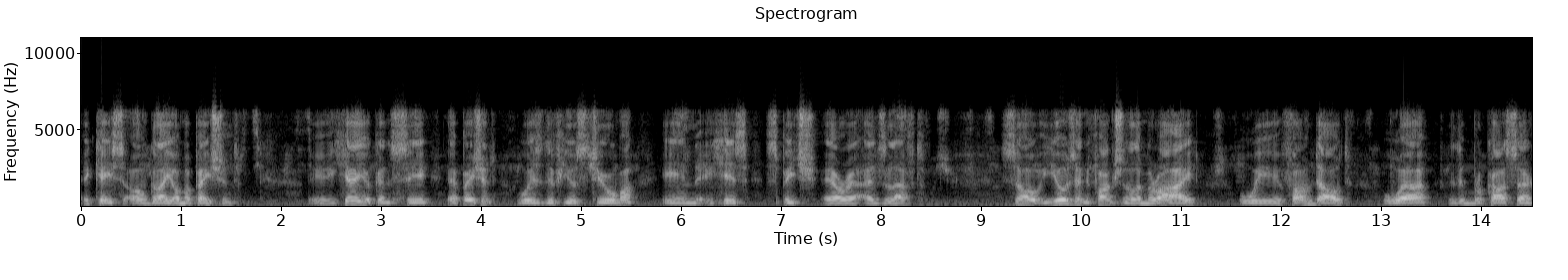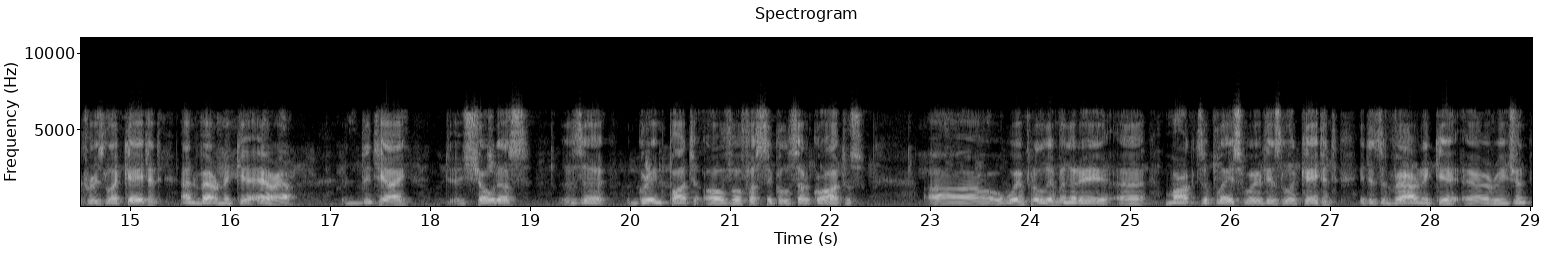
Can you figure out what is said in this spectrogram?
a case of glioma patient. Here you can see a patient with diffuse tumor in his speech area at the left. So using functional MRI, we found out where the Broca center is located and Wernicke area. DTI showed us the green part of fasciculus arcuatus. Uh, we preliminary uh, marked the place where it is located. It is a Wernicke uh, region.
